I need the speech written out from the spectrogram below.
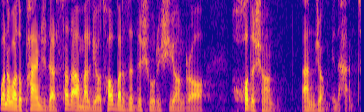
و 95 درصد عملیات ها بر ضد شورشیان را خودشان انجام می دهند.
